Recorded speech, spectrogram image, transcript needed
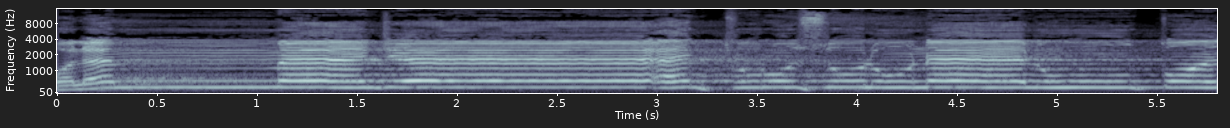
ولما جاءت رسلنا لوطا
